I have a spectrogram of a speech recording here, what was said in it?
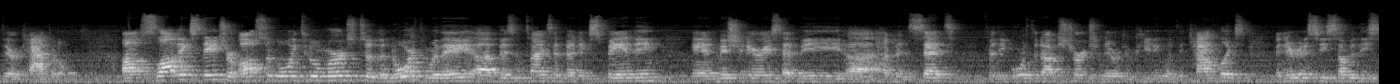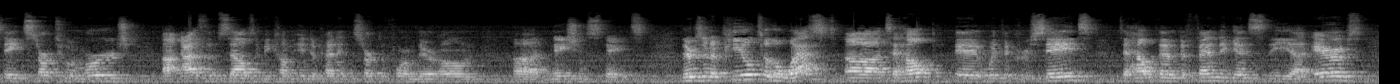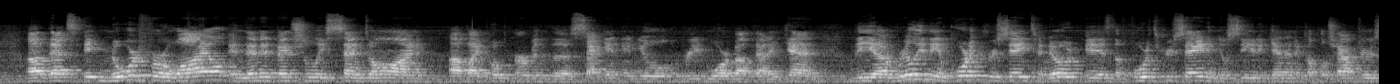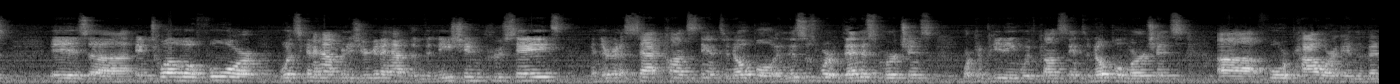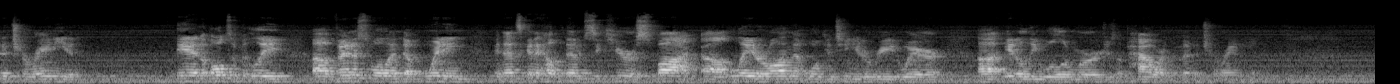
their capital. Uh, Slavic states are also going to emerge to the north where they, uh, Byzantines, have been expanding and missionaries have, be, uh, have been sent for the Orthodox Church and they were competing with the Catholics. And you're going to see some of these states start to emerge uh, as themselves and become independent and start to form their own uh, nation states. There's an appeal to the West uh, to help with the Crusades, to help them defend against the Arabs uh, that's ignored for a while and then eventually sent on uh, by Pope Urban II, and you'll read more about that again. The uh, really the important crusade to note is the Fourth Crusade, and you'll see it again in a couple chapters. Is uh, in 1204, what's going to happen is you're going to have the Venetian Crusades, and they're going to sack Constantinople, and this is where Venice merchants were competing with Constantinople merchants uh, for power in the Mediterranean and ultimately uh, Venice will end up winning, and that's going to help them secure a spot uh, later on that we'll continue to read where uh, Italy will emerge as a power in the Mediterranean.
